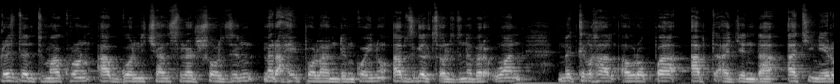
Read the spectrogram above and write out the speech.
ፕረዚደንት ማክሮን ኣብ ጎኒ ቻንስለር ሾልዝን መራሒ ፖላንድን ኮይኑ ኣብ ዝገልጸሉ ዝነበረ እዋን ምክልኻል ኣውሮጳ ኣብቲ ኣጀንዳ ኣትዩ ነይሩ።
